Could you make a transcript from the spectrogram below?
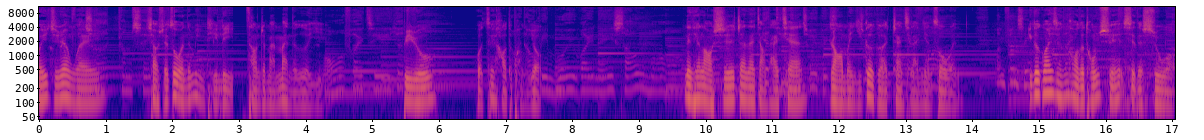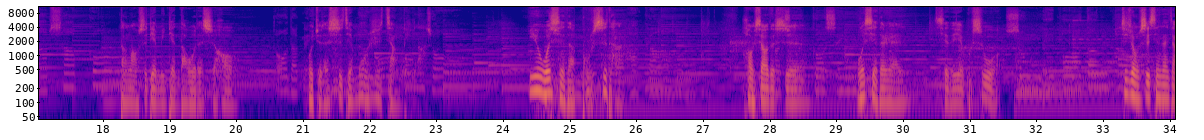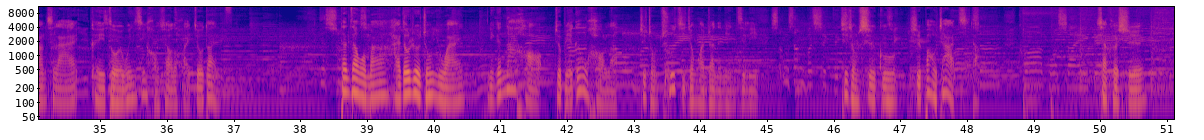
我一直认为，小学作文的命题里藏着满满的恶意，比如我最好的朋友。那天老师站在讲台前，让我们一个个站起来念作文。一个关系很好的同学写的是我。当老师点名点到我的时候，我觉得世界末日降临了，因为我写的不是他。好笑的是，我写的人写的也不是我。这种事现在讲起来可以作为温馨好笑的怀旧段子，但在我妈还都热衷于玩“你跟他好就别跟我好了”这种初级《甄嬛传》的年纪里，这种事故是爆炸级的。下课时，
